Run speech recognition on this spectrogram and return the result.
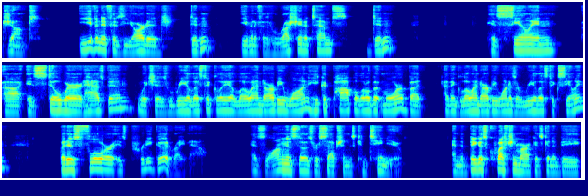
jumped, even if his yardage didn't, even if his rushing attempts didn't. His ceiling uh, is still where it has been, which is realistically a low end RB1. He could pop a little bit more, but I think low end RB1 is a realistic ceiling. But his floor is pretty good right now as long as those receptions continue. And the biggest question mark is going to be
